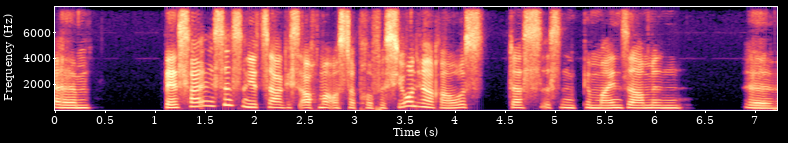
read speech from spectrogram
Ähm, besser ist es, und jetzt sage ich es auch mal aus der Profession heraus, dass es einen gemeinsamen äh,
